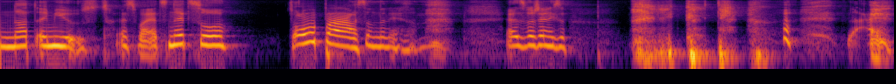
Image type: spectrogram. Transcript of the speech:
not amused. Es war jetzt nicht so super, sondern er, so, er ist wahrscheinlich so, meine Güte,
